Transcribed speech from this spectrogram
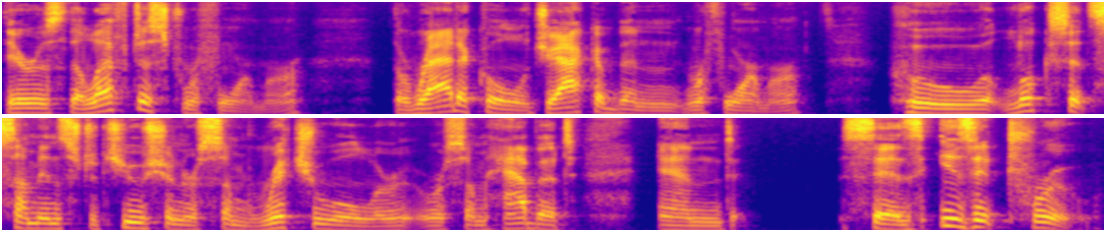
There is the leftist reformer, the radical Jacobin reformer, who looks at some institution or some ritual or, or some habit and says, Is it true?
